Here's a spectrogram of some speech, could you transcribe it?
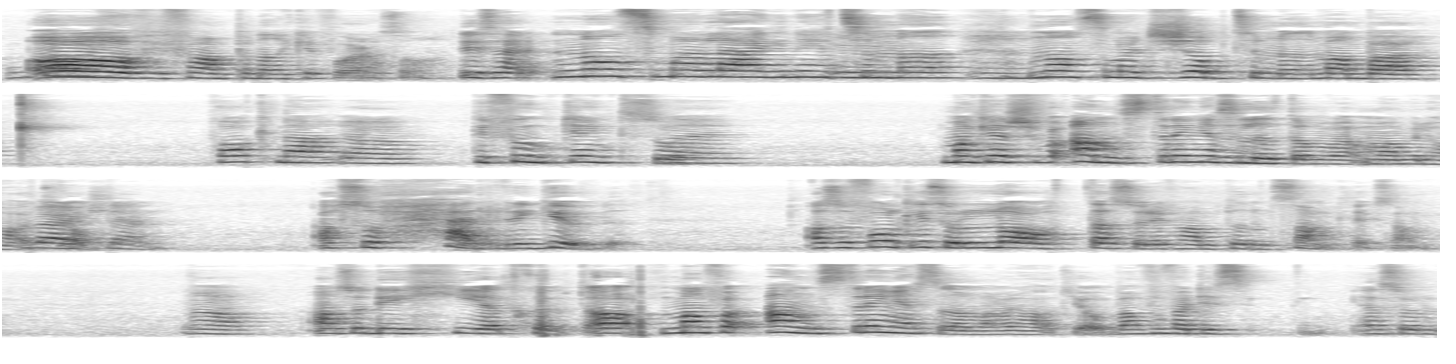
åh fy fan panik jag får alltså. Det är så här, någon som har en lägenhet till Mm, mig, någon som har ett jobb till mig. Man bara, vakna. ja, Det funkar inte så. nej, Man kanske får anstränga sig lite om man vill ha ett jobb. verkligen. Alltså herregud. Alltså folk är så lata så det är fan pinsamt liksom. Ja. Alltså det är helt sjukt. Ja, man får anstränga sig om man vill ha ett jobb. Man får faktiskt alltså, Man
